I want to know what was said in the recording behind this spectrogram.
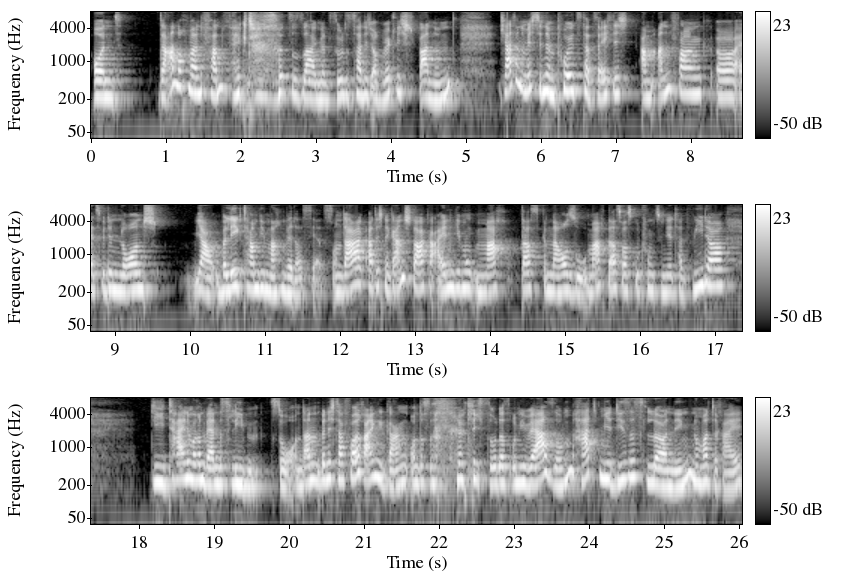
Und da nochmal ein Fun Fact sozusagen dazu. Das fand ich auch wirklich spannend. Ich hatte nämlich den Impuls tatsächlich am Anfang, äh, als wir den Launch ja, überlegt haben, wie machen wir das jetzt? Und da hatte ich eine ganz starke Eingebung, mach das genauso. Mach das, was gut funktioniert hat, wieder. Die Teilnehmerinnen werden das lieben. So, und dann bin ich da voll reingegangen und es ist wirklich so, das Universum hat mir dieses Learning Nummer drei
